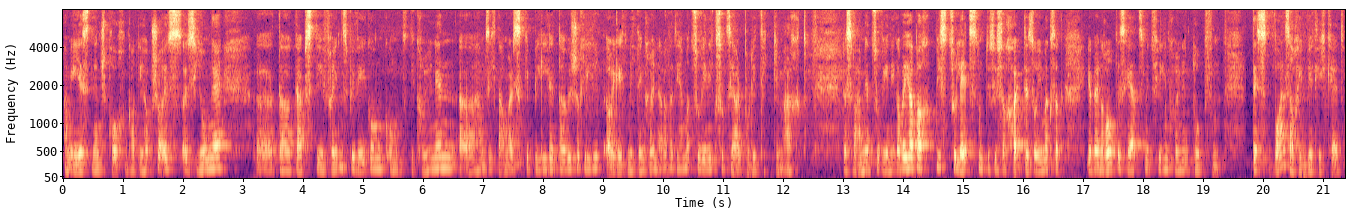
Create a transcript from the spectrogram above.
am ehesten entsprochen hat. Ich habe schon als, als junge da gab es die Friedensbewegung und die Grünen äh, haben sich damals gebildet. Da habe ich schon geliebäugelt mit den Grünen, aber die haben zu wenig Sozialpolitik gemacht. Das war mir zu wenig. Aber ich habe auch bis zuletzt, und das ist auch heute so, immer gesagt, ich habe ein rotes Herz mit vielen grünen Tupfen. Das war es auch in Wirklichkeit,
